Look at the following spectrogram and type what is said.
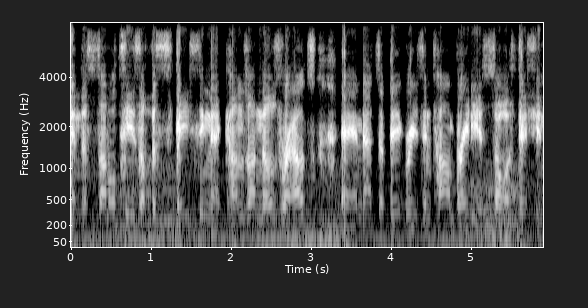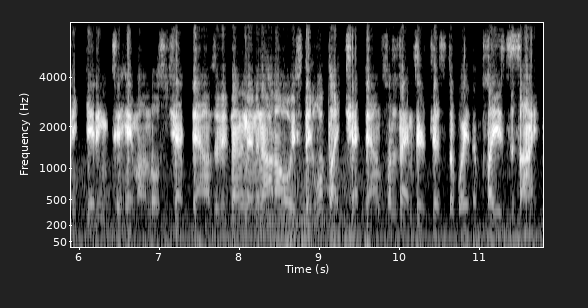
and the subtleties of the spacing that comes on those routes, and that's a big reason Tom Brady is so efficient at getting to him on those checkdowns. And not always they look like checkdowns; sometimes they're just the way the play's designed.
